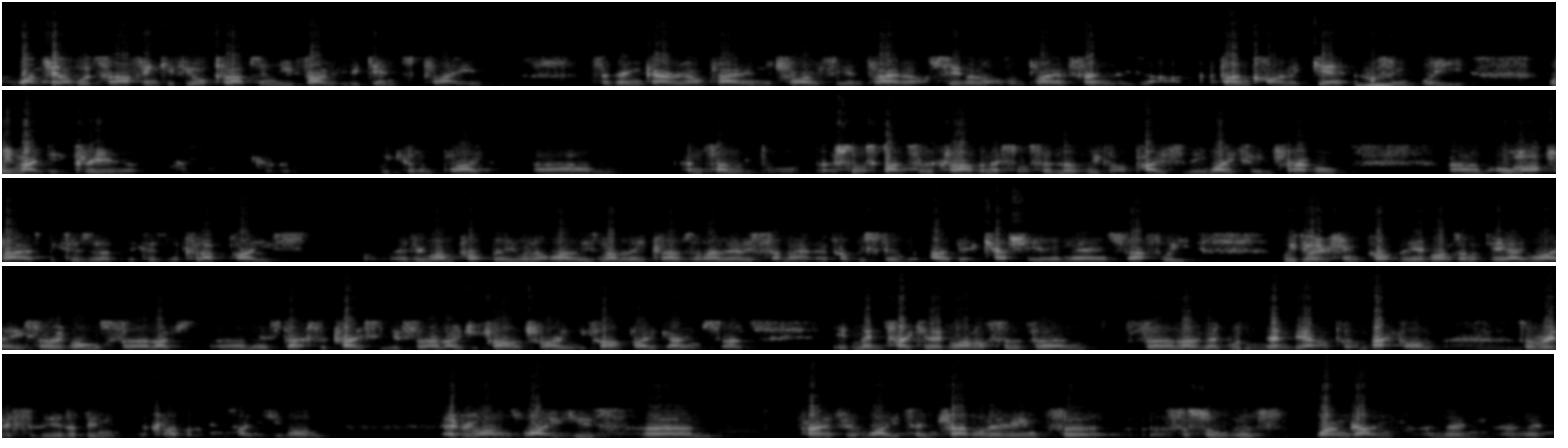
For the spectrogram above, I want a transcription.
one thing I would say, I think if your clubs and you voted against playing, to then carry on playing in the trophy and playing, I've seen a lot of them playing friendlies. I I don't kind of get. I think we we made it clear that we couldn't we couldn't play. Um, and so we sort of spoke to the club, and they sort of said, "Look, we've got to pay for the away team travel. Um, all our players, because of because the club pays everyone properly. We're not one of these non-league clubs. I know there is some out there probably still pay a bit of cash here and there and stuff. We we do everything properly. Everyone's on a PAYE, so everyone was furloughed. Um, if that's the case and you're furloughed, you can't train, you can't play games. So it meant taking everyone off of um, furlough. They wouldn't then be able to put them back on. So realistically, it'd have been the club would have been taking on everyone's wages, um, paying for away team travel and everything for for sort of one game, and then and then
